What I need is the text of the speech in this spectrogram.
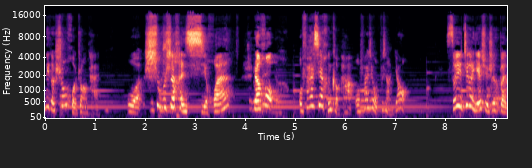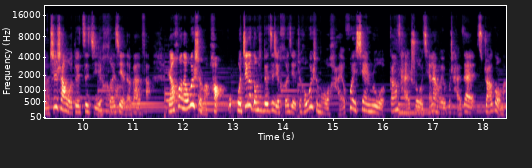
那个生活状态，我是不是很喜欢？然后。我发现很可怕，我发现我不想要。所以这个也许是本质上我对自己和解的办法。然后呢，为什么好？我我这个东西对自己和解之后，为什么我还会陷入刚才说我前两个月不是还在 struggle 嘛？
